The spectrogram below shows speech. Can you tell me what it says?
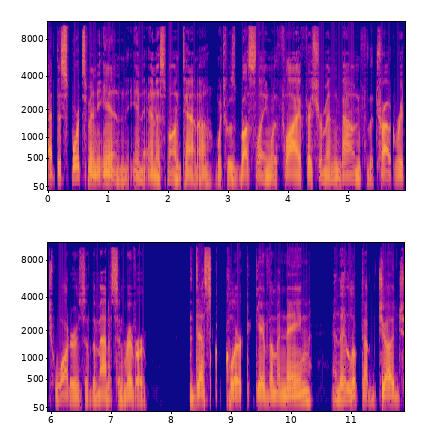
At the Sportsman Inn in Ennis, Montana, which was bustling with fly fishermen bound for the trout rich waters of the Madison River, the desk clerk gave them a name and they looked up Judge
